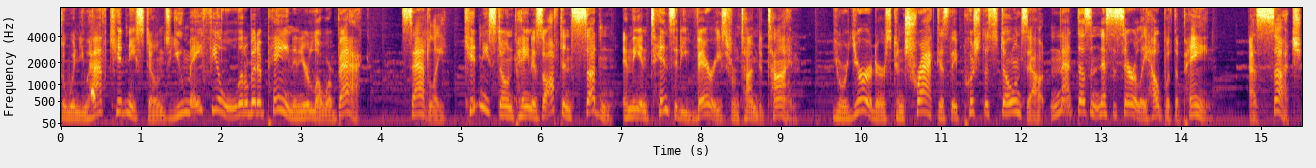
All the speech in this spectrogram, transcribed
So when you have kidney stones, you may feel a little bit of pain in your lower back. Sadly, kidney stone pain is often sudden and the intensity varies from time to time. Your ureters contract as they push the stones out and that doesn't necessarily help with the pain. As such,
